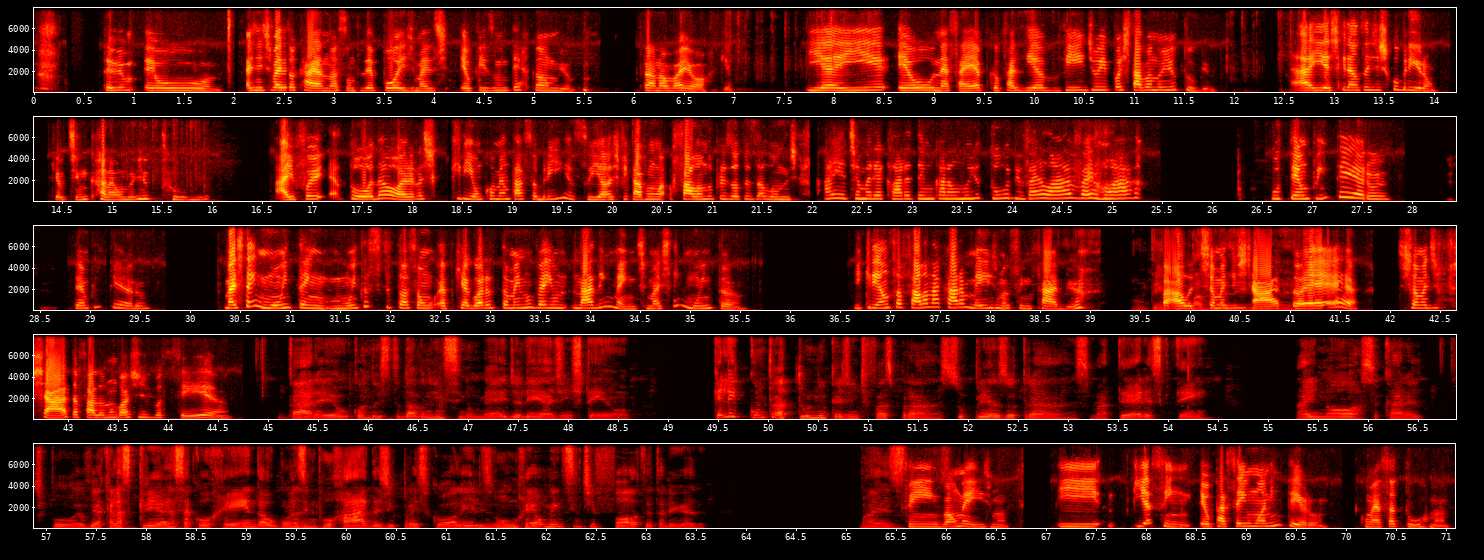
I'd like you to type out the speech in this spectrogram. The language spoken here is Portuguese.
Teve. Eu. A gente vai tocar no assunto depois, mas eu fiz um intercâmbio pra Nova York. E aí, eu, nessa época, eu fazia vídeo e postava no YouTube. Aí as crianças descobriram que eu tinha um canal no YouTube. Aí foi toda hora, elas queriam comentar sobre isso. E elas ficavam falando pros outros alunos: Ai, a tia Maria Clara tem um canal no YouTube, vai lá, vai lá. O tempo inteiro Uhum. o tempo inteiro. Mas tem muito, tem muita situação. É porque agora também não veio nada em mente, mas tem muita. E criança fala na cara mesmo, assim, sabe? Não tem Fala, te chama de chata. né? É. Te chama de chata, fala, eu não gosto de você. Cara, eu quando estudava no ensino médio ali, a gente tem o... aquele contraturno que a gente faz pra suprir as outras matérias que tem. Aí, nossa, cara, tipo, eu vi aquelas crianças correndo, algumas empurradas de ir pra escola e eles vão realmente sentir falta, tá ligado? Mas. Sim, nossa, vão mesmo. E, e assim, eu passei um ano inteiro com essa turma.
